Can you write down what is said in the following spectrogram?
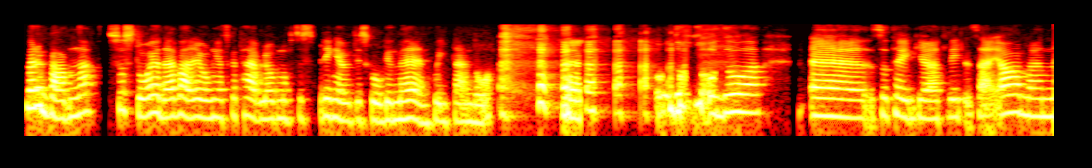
förbannat så står jag där varje gång jag ska tävla och måste springa ut i skogen med den skiten ändå. Och då, och då eh, så tänker jag att lite så här, ja men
